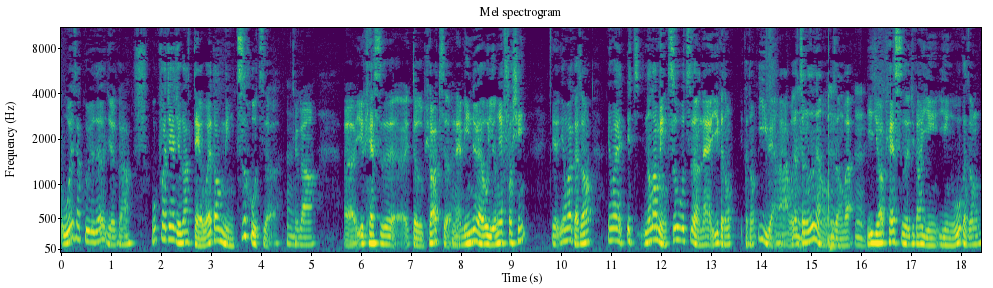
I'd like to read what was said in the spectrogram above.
我一直感受就讲，我发觉就讲台湾到民主化之后，就讲呃一开始呃投票之后，呢闽南闲话有眼复兴，因因为搿种。因为一侬到民主化之后呢，伊搿种搿种议员啊或者政治人物人物，伊就要开始就讲迎迎合搿种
